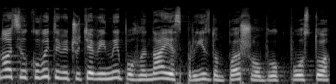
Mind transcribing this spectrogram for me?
Ну а цілковите відчуття війни поглинає з приїздом першого блокпосту.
